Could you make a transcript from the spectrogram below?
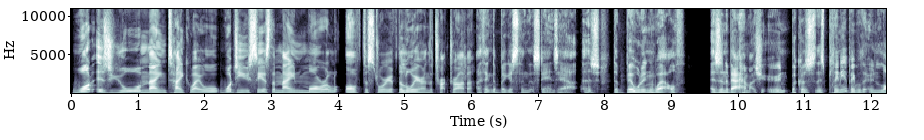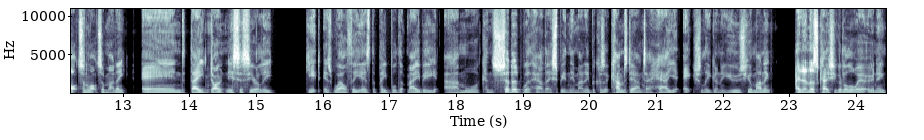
what is your main takeaway, or what do you see as the main moral of the story of the lawyer and the truck driver? I think the biggest thing that stands out is that building wealth isn't about how much you earn because there's plenty of people that earn lots and lots of money and they don't necessarily get as wealthy as the people that maybe are more considered with how they spend their money because it comes down to how you're actually going to use your money. And in this case, you've got a lawyer earning,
